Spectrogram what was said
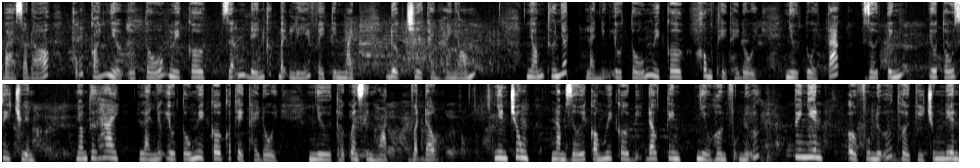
và do đó cũng có nhiều yếu tố nguy cơ dẫn đến các bệnh lý về tim mạch được chia thành hai nhóm. Nhóm thứ nhất là những yếu tố nguy cơ không thể thay đổi như tuổi tác, giới tính, yếu tố di truyền. Nhóm thứ hai là những yếu tố nguy cơ có thể thay đổi như thói quen sinh hoạt, vận động. Nhìn chung, nam giới có nguy cơ bị đau tim nhiều hơn phụ nữ. Tuy nhiên, ở phụ nữ thời kỳ trung niên,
